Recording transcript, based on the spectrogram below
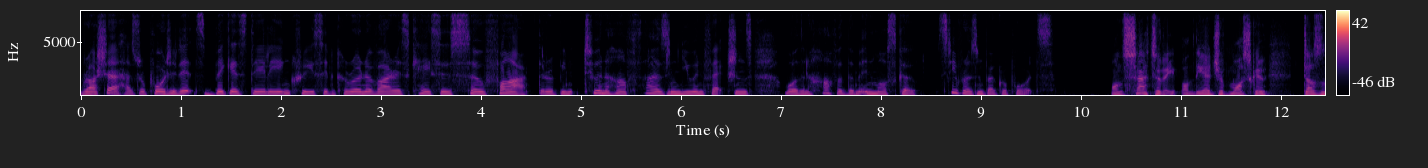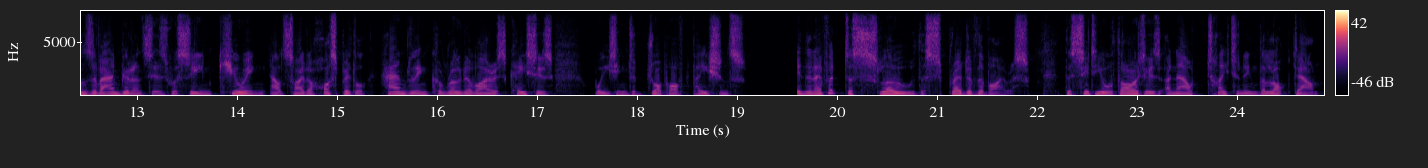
Russia has reported its biggest daily increase in coronavirus cases so far. There have been 2,500 new infections, more than half of them in Moscow. Steve Rosenberg reports. On Saturday, on the edge of Moscow, dozens of ambulances were seen queuing outside a hospital handling coronavirus cases, waiting to drop off patients. In an effort to slow the spread of the virus, the city authorities are now tightening the lockdown.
